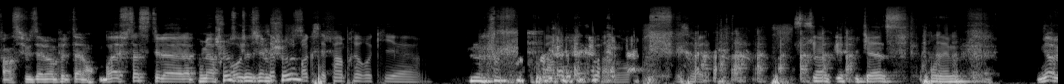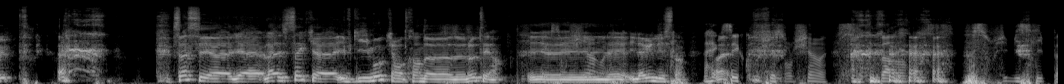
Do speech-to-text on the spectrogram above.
Enfin, si vous avez un peu de talent. Bref, ça c'était la, la première chose. Oh, Deuxième Ubisoft, Je chose. crois que c'est pas un prérequis. Pardon. Simple, efficace, on aime. Bien vu. Ça, c'est. euh, a- là, c'est vrai qu'il y a Yves Guillemot qui est en train de, de noter. hein. Et, il, ouais. a, il a une liste. hein. Avec Ouais. ses couches et son chien, ouais. Pardon. son Ubislip.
